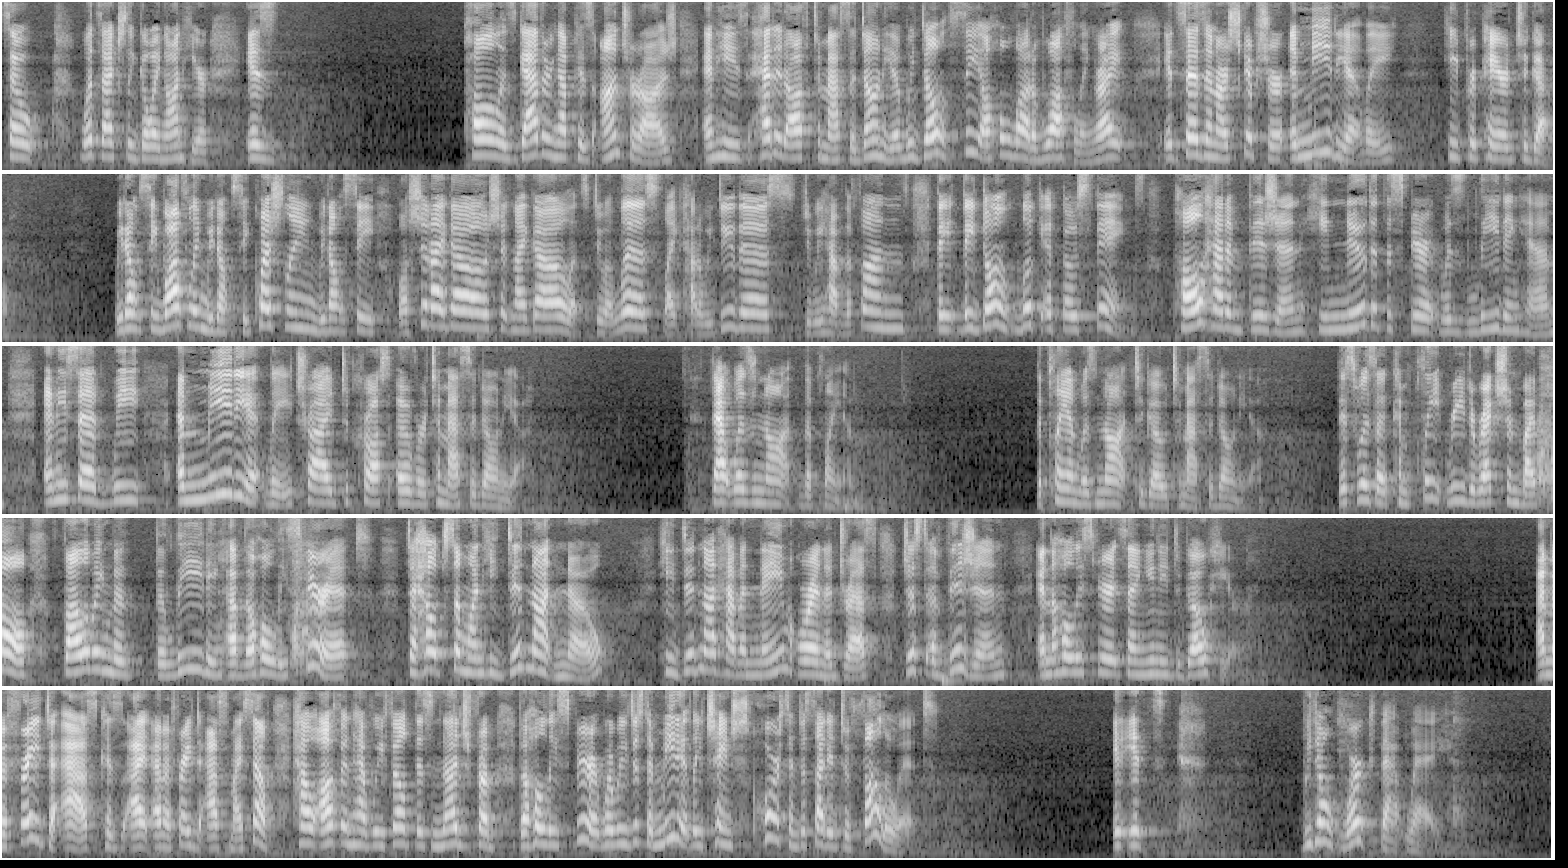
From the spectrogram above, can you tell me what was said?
So, what's actually going on here is Paul is gathering up his entourage and he's headed off to Macedonia. We don't see a whole lot of waffling, right? It says in our scripture, immediately he prepared to go. We don't see waffling, we don't see questioning, we don't see, well, should I go, shouldn't I go? Let's do a list, like how do we do this? Do we have the funds? They, they don't look at those things. Paul had a vision, he knew that the Spirit was leading him, and he said, We immediately tried to cross over to Macedonia. That was not the plan. The plan was not to go to Macedonia. This was a complete redirection by Paul following the, the leading of the Holy Spirit to help someone he did not know. He did not have a name or an address, just a vision, and the Holy Spirit saying, You need to go here. I'm afraid to ask, because I'm afraid to ask myself, how often have we felt this nudge from the Holy Spirit where we just immediately changed course and decided to follow it? it it's we don't work that way.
